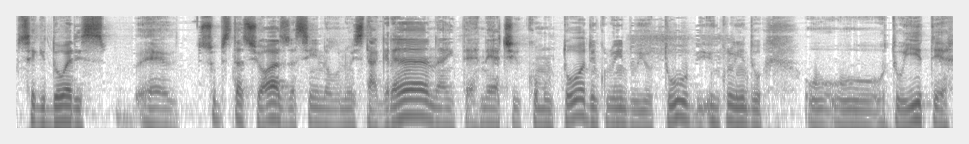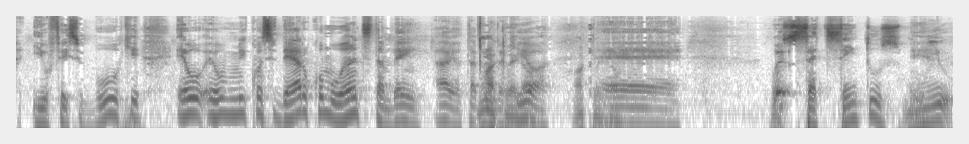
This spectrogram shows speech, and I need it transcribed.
seguidores é, substanciosos assim no, no Instagram, na internet como um todo, incluindo o YouTube, incluindo o, o- o Twitter e o Facebook. Eu, eu me considero como antes também. Ah, eu tá Ah, vendo que aqui, legal. ó. Legal. É, Uns 700 mil,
